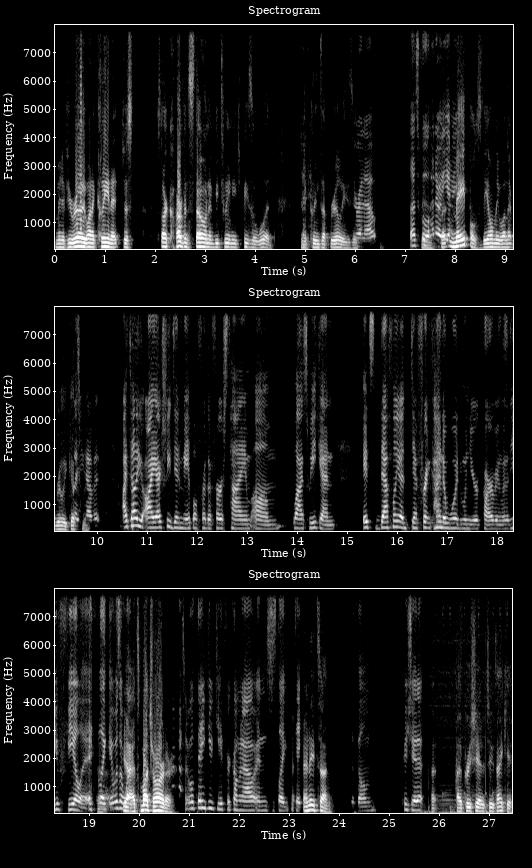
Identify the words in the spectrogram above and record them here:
I mean, if you really want to clean it, just start carving stone in between each piece of wood, and it cleans up real easy. It out. That's cool. Yeah, I know. But yeah, maple's the only one that really that gets you me. have it. I tell you, I actually did maple for the first time um last weekend. It's definitely a different kind of wood when you're carving with it. You feel it. Like it was a Yeah, it's much harder. well, thank you, Keith, for coming out and just like taking Anytime. the film. Appreciate it. I appreciate it too. Thank you.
